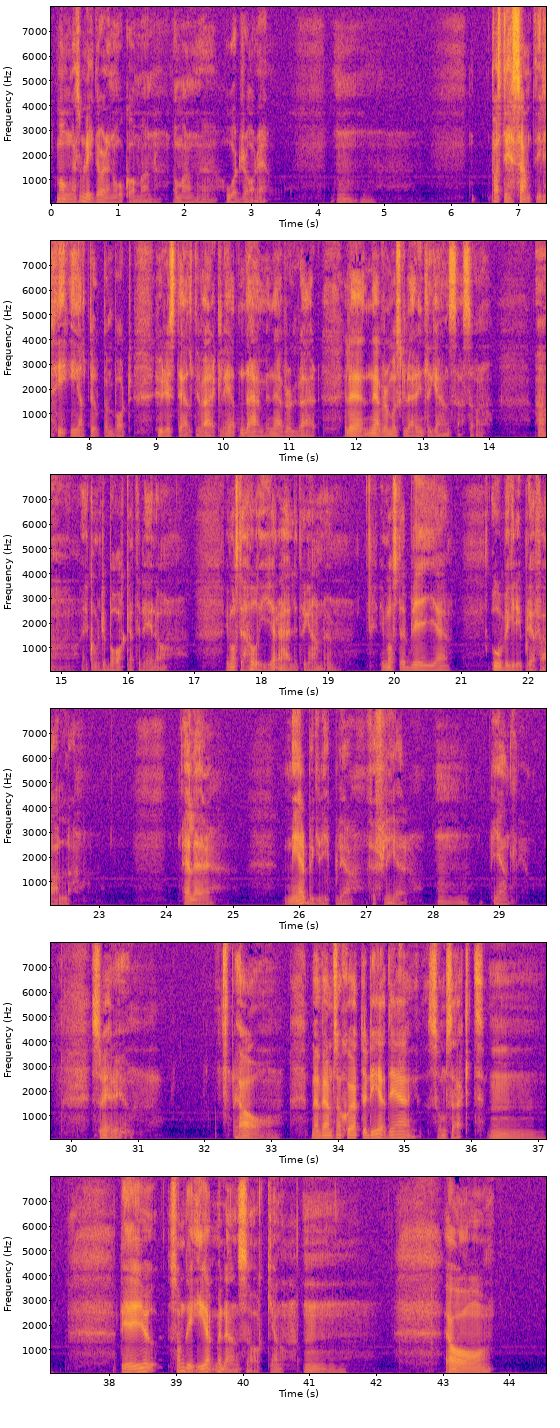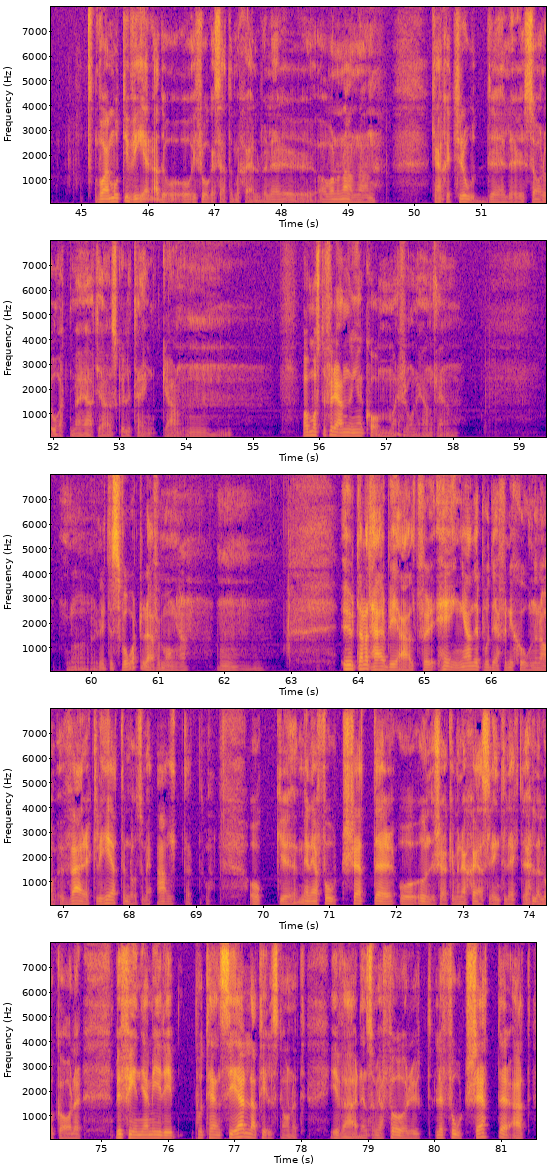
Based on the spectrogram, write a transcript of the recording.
Många som lider av den åkomman om man eh, hårdrar det. Mm. Fast det är samtidigt helt uppenbart hur det är ställt i verkligheten, det här med neurolär, eller neuromuskulär intelligens. Alltså. Ja, vi kommer tillbaka till det idag. Vi måste höja det här lite grann nu. Vi måste bli eh, obegripliga för alla. Eller mer begripliga för fler. Mm, egentligen. Så är det ju. Ja, men vem som sköter det, det är som sagt... Mm, det är ju som det är med den saken. Mm. Ja, var jag motiverad att ifrågasätta mig själv eller av vad någon annan kanske trodde eller sa åt mig att jag skulle tänka? Mm. Var måste förändringen komma ifrån egentligen? Mm, lite svårt det där för många. Mm. Utan att här bli alltför hängande på definitionen av verkligheten då, som är alltet. Då. Och eh, medan jag fortsätter att undersöka mina själsliga intellektuella lokaler befinner jag mig i det potentiella tillståndet i världen som jag förut, eller fortsätter att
